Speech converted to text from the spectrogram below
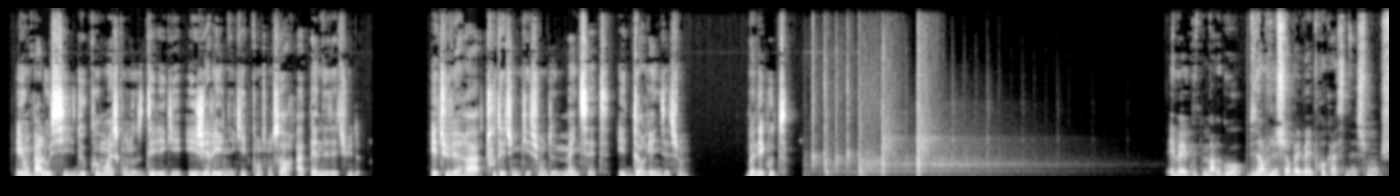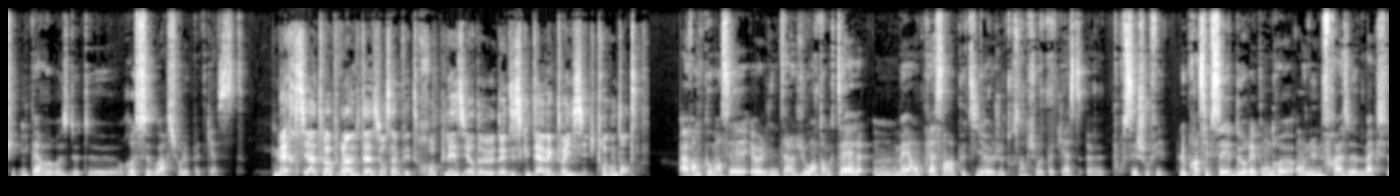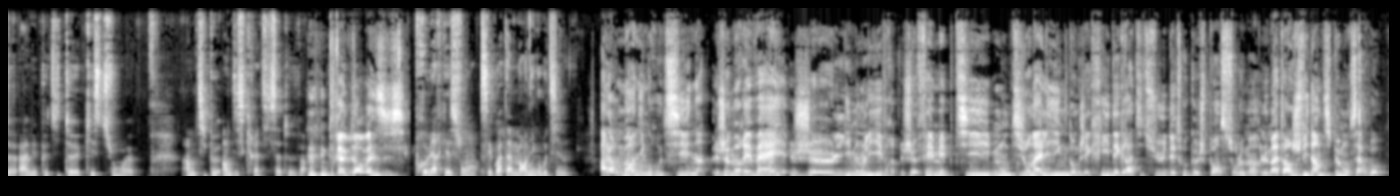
et on parle aussi de comment est-ce qu'on ose déléguer et gérer une équipe quand on sort à peine des études. Et tu verras, tout est une question de mindset et d'organisation. Bonne écoute Eh ben écoute Margot, bienvenue sur Bye Bye Procrastination. Je suis hyper heureuse de te recevoir sur le podcast. Merci à toi pour l'invitation, ça me fait trop plaisir de, de discuter avec toi ici. Je suis trop contente. Avant de commencer euh, l'interview en tant que telle, on met en place un petit euh, jeu tout simple sur le podcast euh, pour s'échauffer. Le principe c'est de répondre en une phrase max à mes petites questions un petit peu indiscrètes si ça te va. Très bien, vas-y. Première question, c'est quoi ta morning routine? Alors morning routine, je me réveille, je lis mon livre, je fais mes petits, mon petit journaling, donc j'écris des gratitudes, des trucs que je pense sur le, le matin, je vide un petit peu mon cerveau,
